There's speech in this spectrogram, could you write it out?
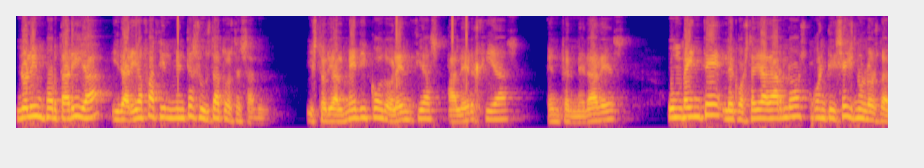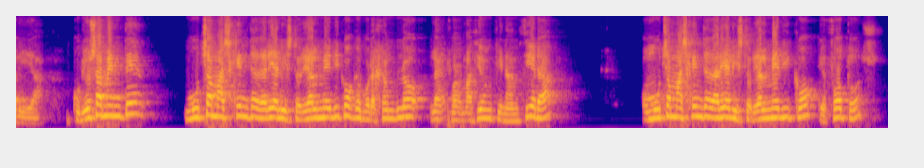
no le importaría y daría fácilmente sus datos de salud. Historial médico, dolencias, alergias, enfermedades. Un 20 le costaría darlos, 56 no los daría. Curiosamente, mucha más gente daría el historial médico que, por ejemplo, la información financiera, o mucha más gente daría el historial médico que fotos,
